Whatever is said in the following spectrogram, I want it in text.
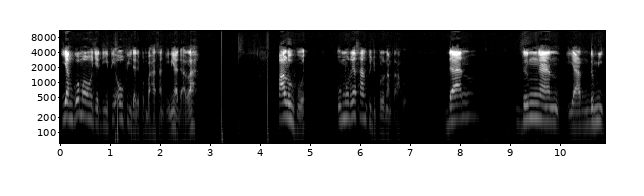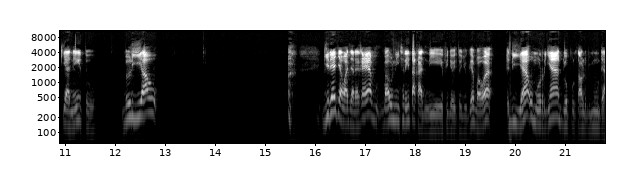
yang gue mau jadi POV dari pembahasan ini adalah Pak Luhut umurnya sekarang 76 tahun. Dan dengan yang demikiannya itu, beliau gini aja wajar ya kayak Mbak Uni ceritakan di video itu juga bahwa dia umurnya 20 tahun lebih muda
